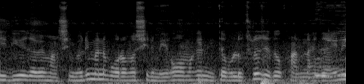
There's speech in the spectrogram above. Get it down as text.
দিদিও যাবে মাসির বাড়ি মানে বড় মাসির মেয়ে। ও আমাকে নিতে বলেছিল, যেহেতু খান্নায় যায়নি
